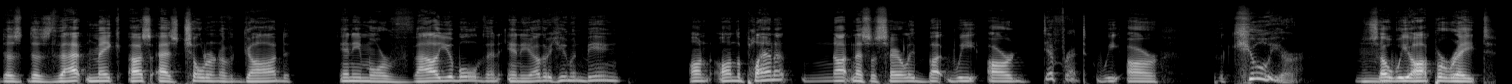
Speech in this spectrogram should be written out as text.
Does does that make us as children of God any more valuable than any other human being? on on the planet? Not necessarily, but we are different. We are peculiar. Hmm. So we operate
